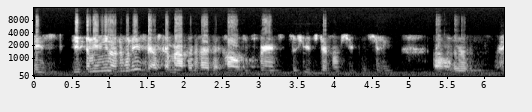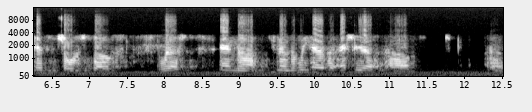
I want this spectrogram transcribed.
he's, I mean, you know, when these guys come out that have had that college experience, it's a huge difference. You can see uh, they're heads and shoulders above the rest. And, um, you know, then we have actually a, um, uh,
